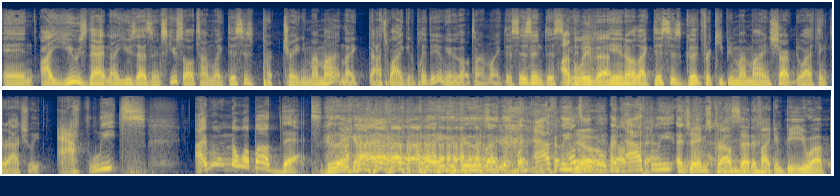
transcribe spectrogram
and I use that and I use that as an excuse all the time. Like this is pr- training my mind. Like that's why I get to play video games all the time. Like this isn't this. I believe that. You know, like this is good for keeping my mind sharp. Do I think they're actually athletes? I don't know about that. Like, I, like, 'cause, like, an athlete, Yo. an athlete, and James Krause said, "If I can beat you up,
